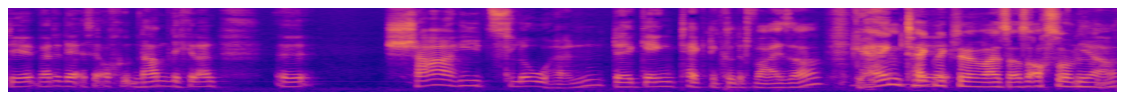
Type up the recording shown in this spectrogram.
der, warte, der ist ja auch namentlich genannt. Äh, Shahid Slohan, der Gang Technical Advisor. Gang Technical äh, Advisor ist auch so ein, ja,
